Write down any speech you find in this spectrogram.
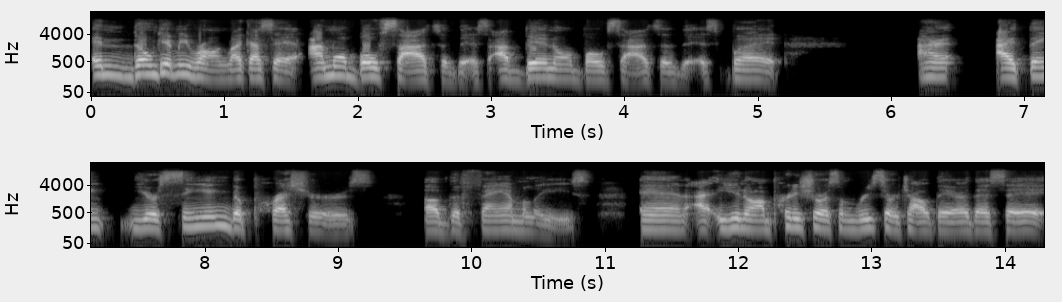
and don't get me wrong, like I said, I'm on both sides of this. I've been on both sides of this, but I I think you're seeing the pressures of the families and I, you know i'm pretty sure some research out there that said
